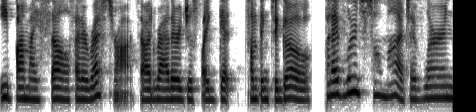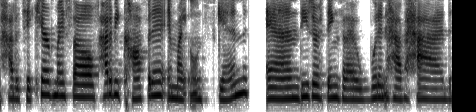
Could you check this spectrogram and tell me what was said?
eat by myself at a restaurant. So I'd rather just like get something to go. But I've learned so much. I've learned how to take care of myself, how to be confident in my own skin. And these are things that I wouldn't have had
